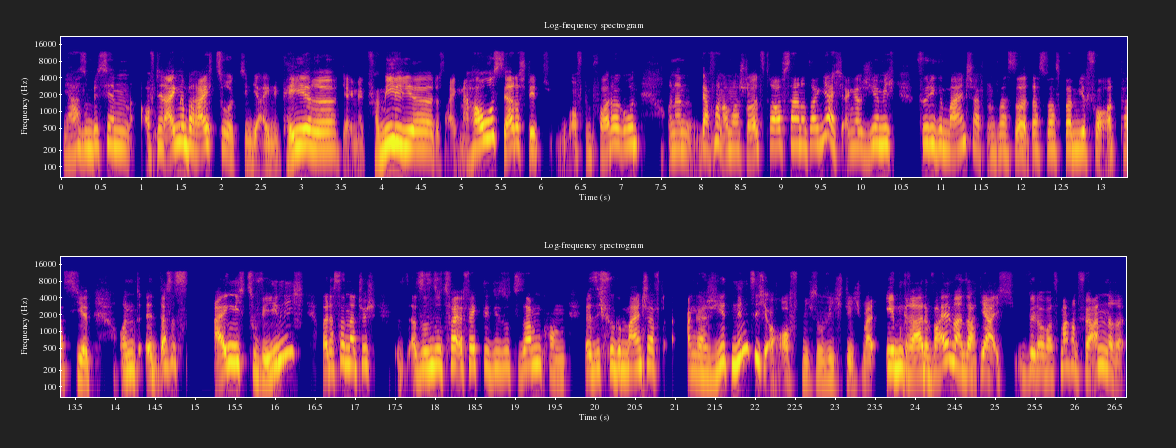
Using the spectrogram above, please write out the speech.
ja so ein bisschen auf den eigenen Bereich zurückziehen, die eigene Karriere, die eigene Familie, das eigene Haus, ja, das steht oft im Vordergrund. Und dann darf man auch mal stolz drauf sein und sagen, ja, ich engagiere mich für die Gemeinschaft und was das, was bei mir vor Ort passiert. Und äh, das ist eigentlich zu wenig, weil das dann natürlich, also sind so zwei Effekte, die so zusammenkommen. Wer sich für Gemeinschaft engagiert, nimmt sich auch oft nicht so wichtig, weil eben gerade weil man sagt, ja, ich will doch was machen für andere.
